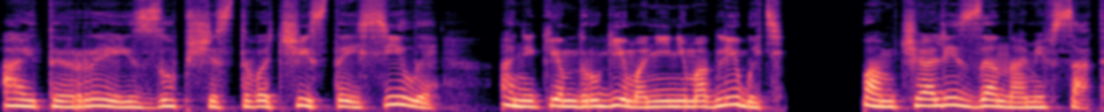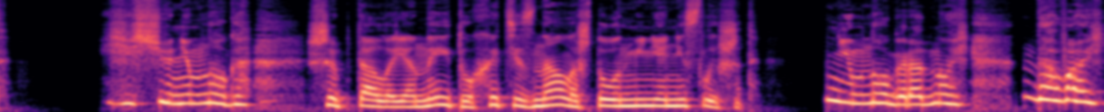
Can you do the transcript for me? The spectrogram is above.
Айтере из общества чистой силы — а никем другим они не могли быть, помчались за нами в сад. Еще немного», — шептала я Нейту, хоть и знала, что он меня не слышит. «Немного, родной, давай!»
